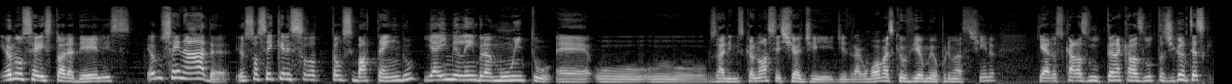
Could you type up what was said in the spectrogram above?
Eu não sei a história deles. Eu não sei nada. Eu só sei que eles estão se batendo. E aí me lembra muito é, o- o- os animes que eu não assistia de, de Dragon Ball, mas que eu via o meu primo assistindo. Que eram os caras lutando aquelas lutas gigantescas,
